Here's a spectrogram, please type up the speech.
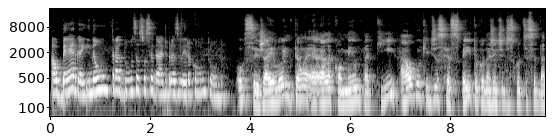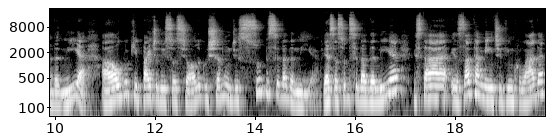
alberga e não traduz a sociedade brasileira como um todo. Ou seja, a Elo, então, é, ela comenta aqui algo que diz respeito, quando a gente discute cidadania, a algo que parte dos sociólogos chamam de subcidadania. E essa subcidadania está exatamente vinculada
